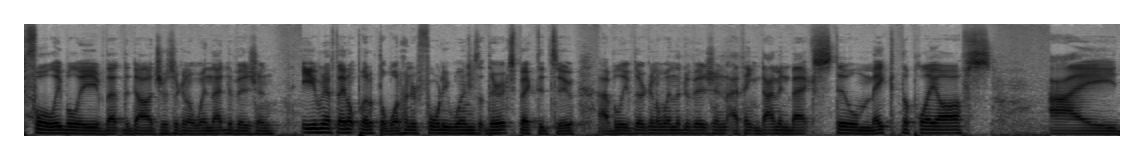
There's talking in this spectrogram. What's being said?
fully believe that the Dodgers are going to win that division, even if they don't put up the 140 wins that they're expected to. I believe they're going to win the division. I think Diamondbacks still make the playoffs. I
